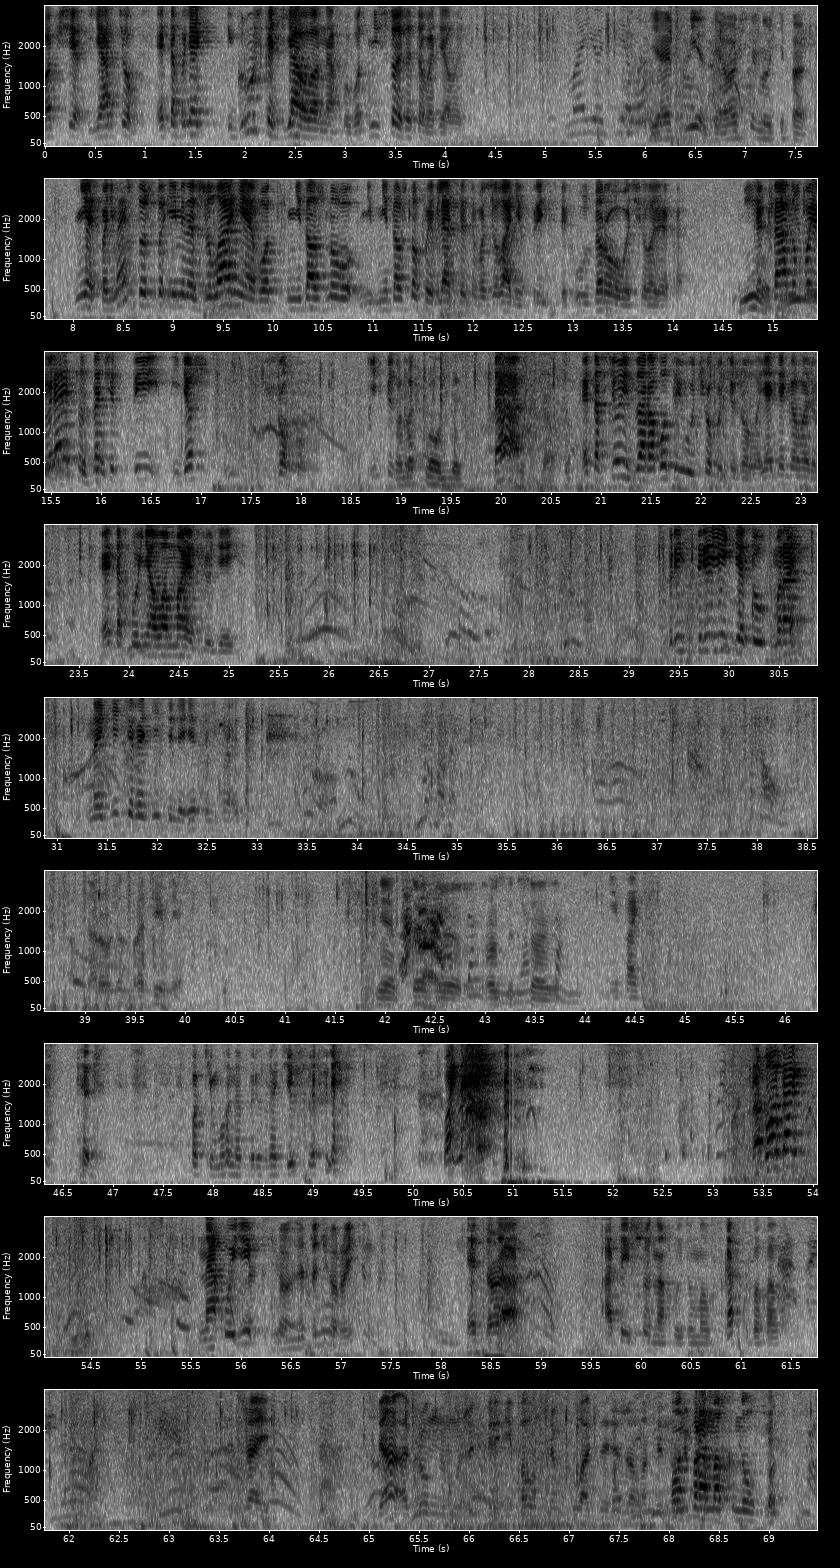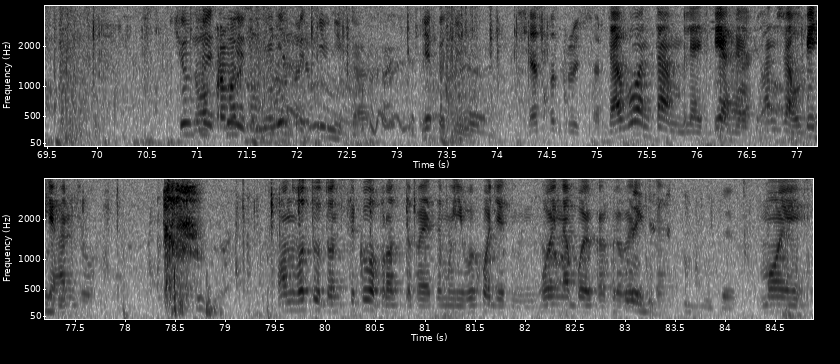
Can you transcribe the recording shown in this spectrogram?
вообще, я Артем, это, блядь, игрушка дьявола, нахуй, вот не стоит этого делать. Мое дело. Я, нет, я вообще, ну, типа, Нет, понимаешь, то, что именно желание, вот, не должно, не, не должно появляться этого желания, в принципе, у здорового человека. нет. Когда оно появляется, значит, ты идешь в жопу. И в пизду. Да, это все из-за работы и учебы тяжело, я тебе говорю. Эта хуйня ломает людей. Пристрелите эту мразь. Найдите родителей этой мрази. Обнаружен противник. Нет, все же он сексуальный. Ебать. Дед В покемона превратился, блядь. Война! Работай! Нахуй иди. Чё, это что, рейтинг? Это да. А ты что, нахуй, думал, в сказку попал? Жай. Тебя огромный мужик переебал, он прям кулак заряжал, а ты... Он промахнулся. Что Ну, происходит? У промахнулся. меня нет противника. Где противник? Сейчас подкрутится. Да вон там, блядь, бегает Ганжа. Убейте Ганжу. Он вот тут, он стекло просто, поэтому не выходит бой на бой, как говорится. Мой...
